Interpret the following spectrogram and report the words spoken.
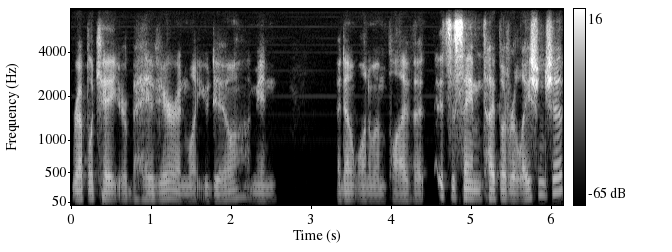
replicate your behavior and what you do. I mean, I don't want to imply that it's the same type of relationship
